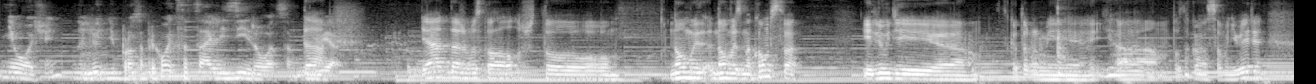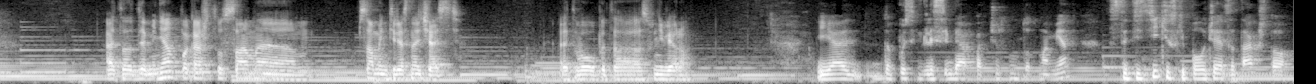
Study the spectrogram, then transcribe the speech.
не очень, Мгм. люди просто приходят социализироваться в Да. универ. Я даже бы сказал, что новые, новые знакомства и люди, с которыми я познакомился в универе, это для меня пока что самая, самая интересная часть этого опыта с универом. Я, допустим, для себя подчеркнул тот момент. Статистически получается так, что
